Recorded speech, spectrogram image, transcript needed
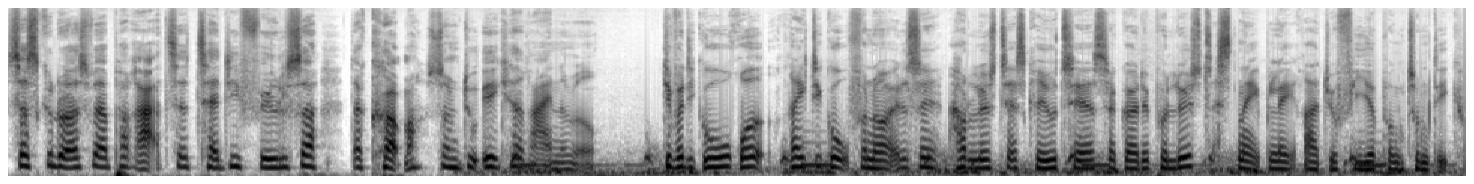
så skal du også være parat til at tage de følelser, der kommer, som du ikke havde regnet med. Det var de gode råd. Rigtig god fornøjelse. Har du lyst til at skrive til os, så gør det på lyst radio4.dk.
